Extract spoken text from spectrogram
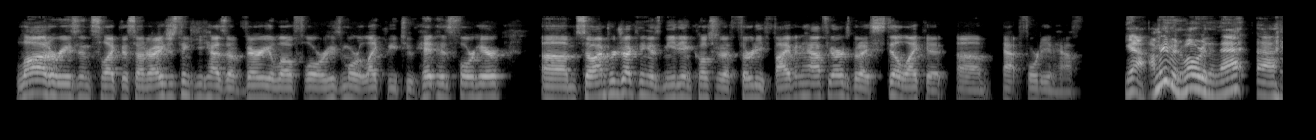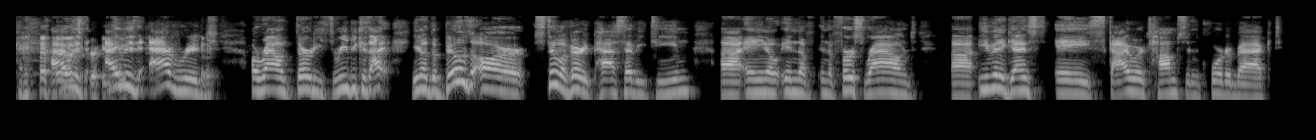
a lot of reasons to like this under. I just think he has a very low floor. He's more likely to hit his floor here. Um, so I'm projecting his median closer to 35 and a half yards, but I still like it um, at 40 and a half. Yeah, I'm even lower than that. Uh, I was I was average around 33 because I, you know, the Bills are still a very pass heavy team, uh, and you know, in the in the first round, uh, even against a Skylar Thompson quarterbacked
